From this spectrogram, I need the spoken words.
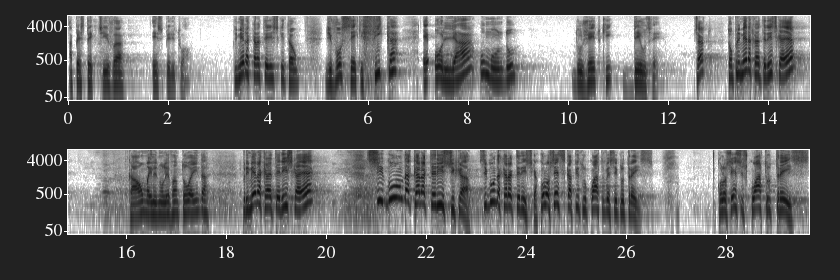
a perspectiva espiritual. Primeira característica, então, de você que fica é olhar o mundo do jeito que Deus vê. Certo? Então, primeira característica é Calma, ele não levantou ainda. Primeira característica é Segunda característica, segunda característica, Colossenses capítulo 4, versículo 3. Colossenses 4, 3.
